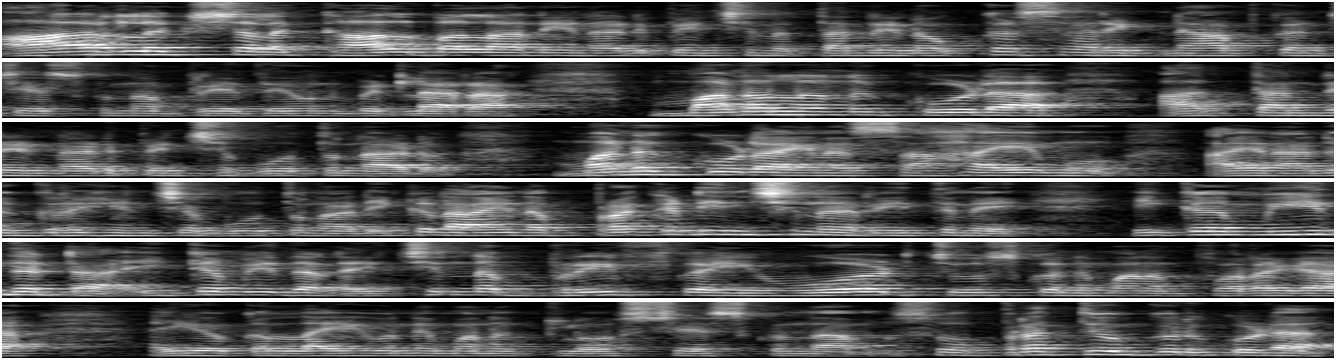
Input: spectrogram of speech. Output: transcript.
ఆరు లక్షల కాల్బలాన్ని నడిపించిన తండ్రిని ఒక్కసారి జ్ఞాపకం చేసుకుందాం ప్రియ దేవుని బిడ్డలారా. మనలను కూడా ఆ తండ్రిని నడిపించబోతున్నాడు. మనకు కూడా ఆయన సహాయము ఆయన అనుగ్రహించబోతున్నాడు. ఇక్కడ ఆయన ప్రకటించిన రీతినే ఇక మీదట ఇక మీదట చిన్న బ్రీఫ్గా ఈ వర్డ్ చూసుకొని మనం త్వరగా ఈ యొక్క లైవ్ని మనం క్లోజ్ చేసుకుందాం. సో ప్రతి ఒక్కరు కూడా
